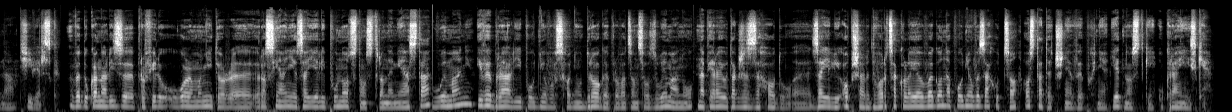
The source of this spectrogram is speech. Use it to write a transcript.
na Siwiersk. Według analizy profilu War Monitor e, Rosjanie zajęli północną stronę miasta Łymań i wybrali południowo-wschodnią drogę prowadzącą z Łymanu. Napierają także z zachodu. E, zajęli obszar dworca kolejowego na południowy zachód, co ostatecznie wypchnie jednostki ukraińskie.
